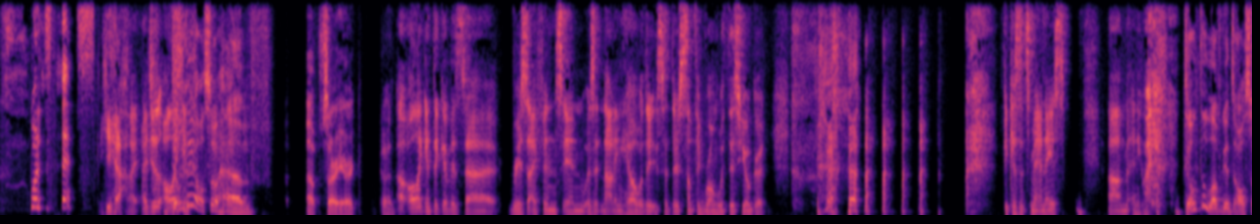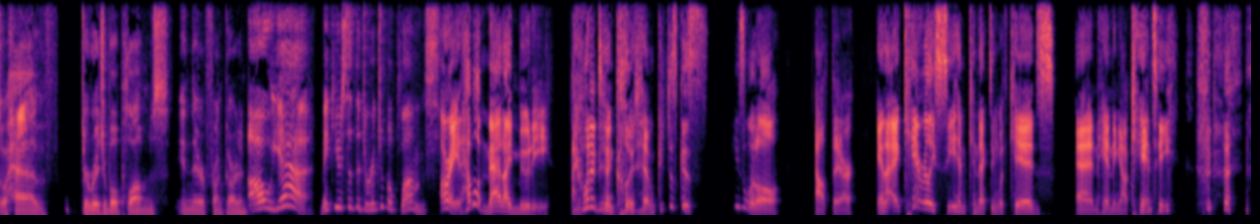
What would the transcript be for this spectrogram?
what is this? Yeah. I, I just all Don't can they also have? Oh, sorry, Eric. Go ahead. Uh, All I can think of is uh, Rhys Ifans in was it Notting Hill where they said there's something wrong with this yogurt because it's mayonnaise. Um, anyway, Don't the Lovegoods also have dirigible plums in their front garden? oh yeah, make use of the dirigible plums. All right, how about Mad Eye Moody? I wanted to include him just because he's a little out there. And I can't really see him connecting with kids and handing out candy.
